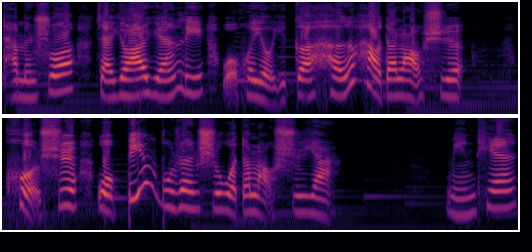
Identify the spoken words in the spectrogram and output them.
他们说，在幼儿园里我会有一个很好的老师。可是我并不认识我的老师呀。明天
